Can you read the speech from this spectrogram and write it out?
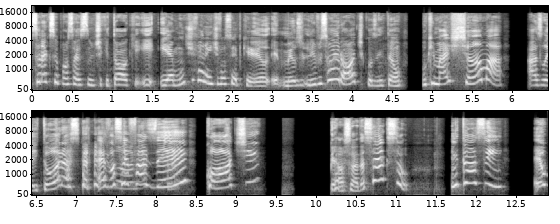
Será que se eu postar isso no TikTok? E, e é muito diferente de você, porque eu- meus livros são eróticos, então o que mais chama as leitoras é você fazer cote relacionado a sexo. Então, assim, Eu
